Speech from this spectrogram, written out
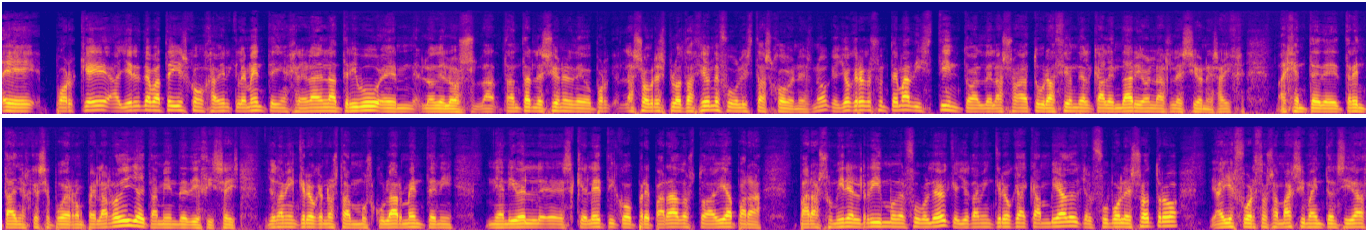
Eh, porque ayer debatéis con Javier Clemente y en general en la tribu em, lo de los tantas lesiones de la sobreexplotación de futbolistas jóvenes, ¿no? Que yo creo que es un tema distinto al de la saturación del calendario en las lesiones. Hay, hay gente de 30 años que se puede romper la rodilla y también de 16. Yo también creo que no están muscularmente ni, ni a nivel esquelético preparados todavía para, para asumir el ritmo del fútbol de hoy, que yo también creo que ha cambiado y que el fútbol es otro, hay esfuerzos a máxima intensidad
